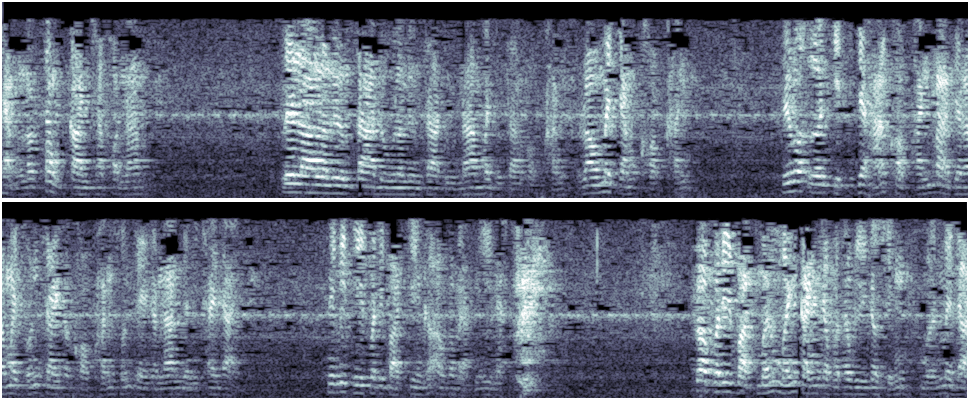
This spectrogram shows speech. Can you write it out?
ช่างเราต้องการเฉพาะน้ำเวลาเราลืมตาดูเราลืมตาดูน้ำไม่ดูตาขอบขัน เราไม่จำขอบขัน หรือว่าเอินจิตจะหาขอบขันบ้างจะเราไม่สนใจกับขอบขันสนใจกับน้ำอย่างนี้ใช้ได้นี่วิธีปฏิบัติจริงเขาเอากันแบบนี้นะก็ปฏิบัติเหมือนเหมือนกันกับปฐวีกับสิงเหมือนไม่ได้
